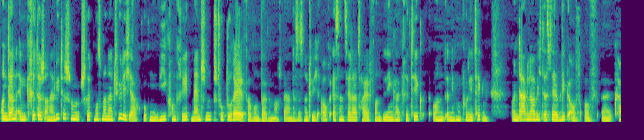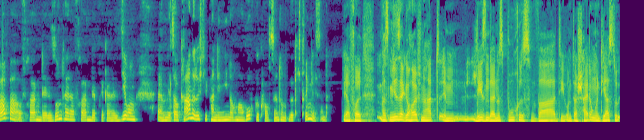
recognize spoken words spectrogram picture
Und dann im kritisch-analytischen Schritt muss man natürlich auch gucken, wie konkret Menschen strukturell verwundbar gemacht werden. Das ist natürlich auch essentieller Teil von linker Kritik und linken Politiken. Und da glaube ich, dass der Blick auf, auf äh, Körper, auf Fragen der Gesundheit, auf Fragen der Prekarisierung ähm, jetzt auch gerade durch die Pandemie nochmal hochgekocht sind und wirklich dringlich sind. Ja, voll. Was mir sehr geholfen hat im Lesen deines Buches war die Unterscheidung, und die hast du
